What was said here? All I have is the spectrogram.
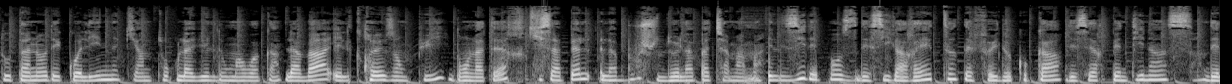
tout anneau des collines qui entourent la ville de Humahuaca. Là-bas, ils creusent un puits dans la terre qui s'appelle la bouche de la Pachamama. Ils y déposent des cigarettes, des feuilles de coca, des serpentinas, des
